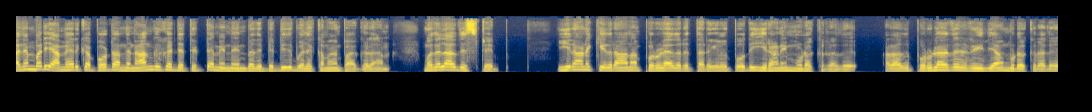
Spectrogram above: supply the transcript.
அதன்படி அமெரிக்கா போட்ட அந்த நான்கு கட்ட திட்டம் என்ன என்பதை பற்றி விளக்கமாக பார்க்கலாம். முதலாவது ஸ்டெப் ஈரானுக்கு எதிரான பொருளாதார தடைகள் போது ஈரானை முடக்கிறது. அதாவது பொருளாதார ரீதியாக முடக்கிறது.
